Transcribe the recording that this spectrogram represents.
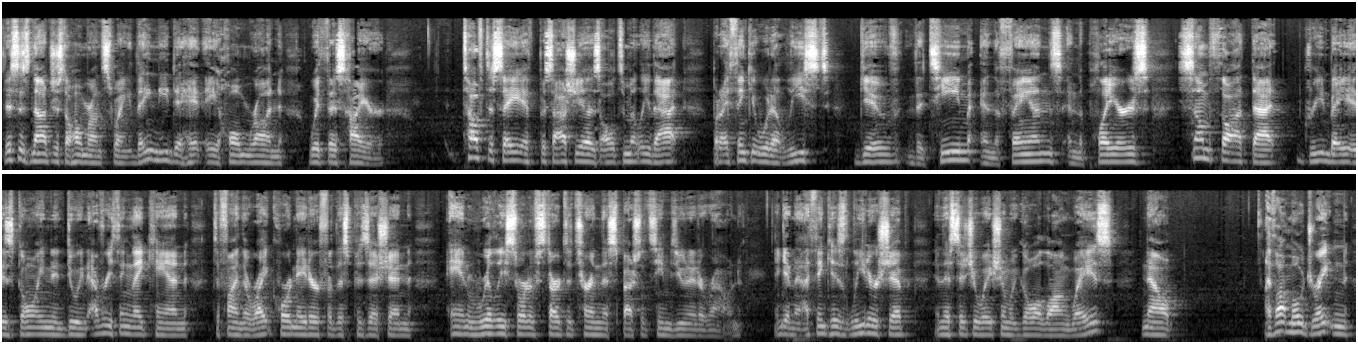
This is not just a home run swing. They need to hit a home run with this hire. Tough to say if Bisaccia is ultimately that, but I think it would at least give the team and the fans and the players some thought that Green Bay is going and doing everything they can to find the right coordinator for this position and really sort of start to turn this special teams unit around. Again, I think his leadership in this situation would go a long ways. Now, I thought Mo Drayton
